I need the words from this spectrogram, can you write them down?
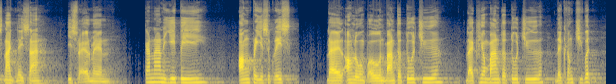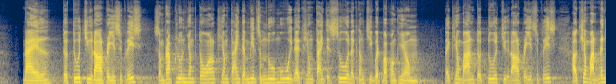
ស្ដេចនៃសាសអ៊ីស្រាអែលមែនកាលណានិយាយពីអង្គព្រះយេស៊ូវគ្រីស្ទដែលអស់លោកបងប្អូន បានទទួលជឿដែលខ្ញុំបានទទួលជឿនៅក្នុងជីវិតដែលទទួលជឿដល់ព្រះយេស៊ូវគ្រីស្ទ សម្រាប់ខ្លួនខ្ញុំផ្ទាល់ខ្ញុំតែងតែមានសំណួរមួយដែលខ្ញុំតែងតែសួរនៅក្នុងជីវិតរបស់ផងខ្ញុំដែលខ្ញុំបានទទួលជឿដល់ព្រះយេស៊ូវគ្រីស្ទហើយខ្ញុំបានដឹង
